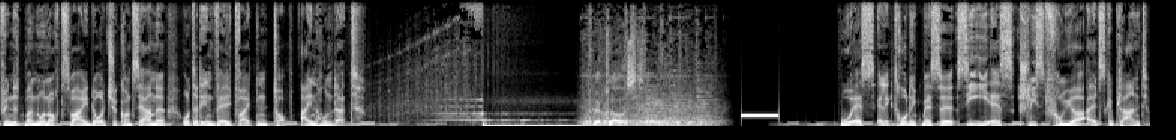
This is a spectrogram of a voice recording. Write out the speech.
findet man nur noch zwei deutsche Konzerne unter den weltweiten Top 100. We're closed. US-Elektronikmesse CES schließt früher als geplant.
